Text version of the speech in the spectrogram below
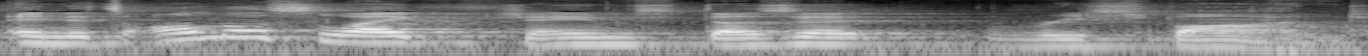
And it's almost like James doesn't respond.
